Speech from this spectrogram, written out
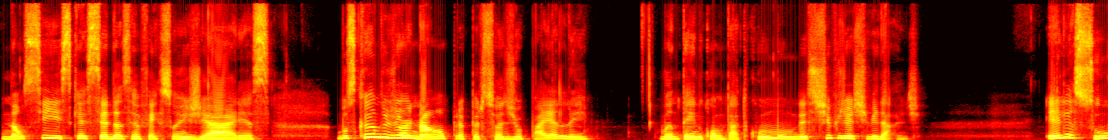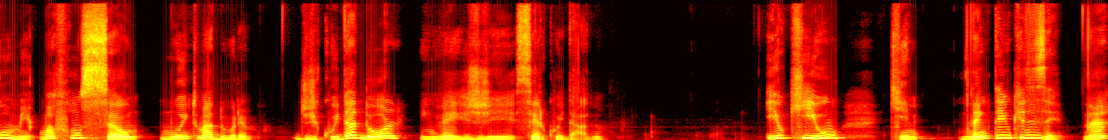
não se esquecer das refeições diárias, buscando jornal para persuadir o pai a ler, mantendo contato com o mundo, esse tipo de atividade. Ele assume uma função muito madura de cuidador em vez de ser cuidado. E o Kyu, que nem tenho o que dizer, né?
